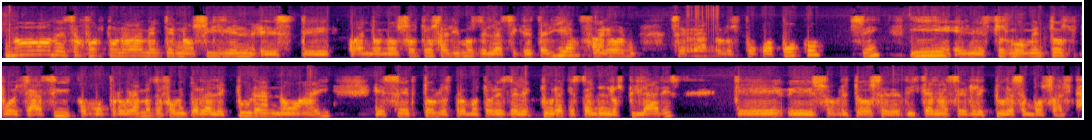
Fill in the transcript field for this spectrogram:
No, desafortunadamente no siguen. Este, cuando nosotros salimos de la secretaría, fueron cerrándolos poco a poco. ¿sí? Y en estos momentos, pues así como programas de fomento a la lectura no hay, excepto los promotores de lectura que están en los pilares, que eh, sobre todo se dedican a hacer lecturas en voz alta.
